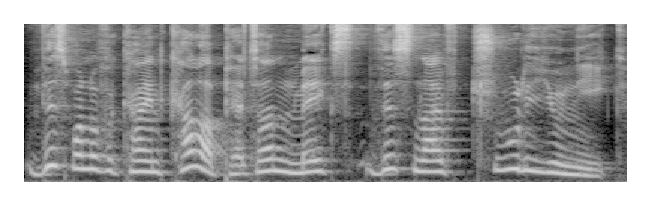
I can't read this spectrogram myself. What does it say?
This one-of-a-kind color pattern makes this knife truly unique.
